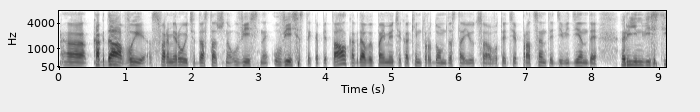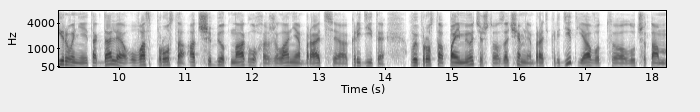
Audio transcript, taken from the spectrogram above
когда вы сформируете достаточно увесистый, увесистый капитал, когда вы поймете, каким трудом достаются вот эти проценты, дивиденды, реинвестирование и так далее, у вас просто отшибет наглухо желание брать э, кредиты. Вы просто поймете, что зачем мне брать кредит, я вот э, лучше там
